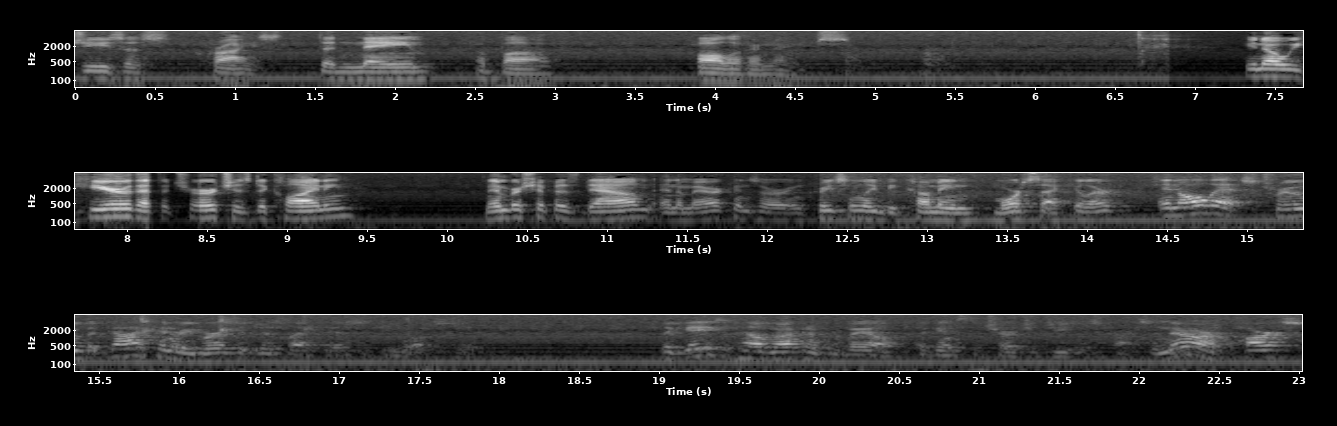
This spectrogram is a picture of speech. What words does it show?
Jesus Christ, the name above all other names. You know, we hear that the church is declining, membership is down, and Americans are increasingly becoming more secular. And all that's true, but God can reverse it just like this if He wants to. The gates of hell are not going to prevail against the church of Jesus Christ. And there are parts,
